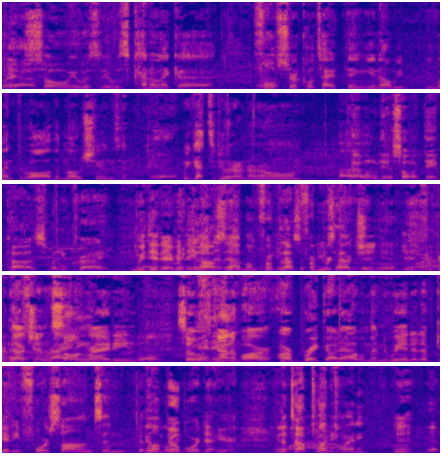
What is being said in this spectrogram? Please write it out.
Right. Yeah. So it was it was kind of like a full Yeah. circle type thing. You know, we we went through all the motions and Yeah. we got to do it on our own. Uh, when we did a song with Dave Koz, "When You Cry," We did everything Ricky on Lawson- that album from, Ricky from produced half of it, production, yeah. yeah, Yeah. from production, Production, songwriting. Yeah. So it was kind of our, our breakout album, and we ended up getting four songs and on Billboard. Billboard that year in the top Wow. twenty. Top twenty. Yeah. Yep.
